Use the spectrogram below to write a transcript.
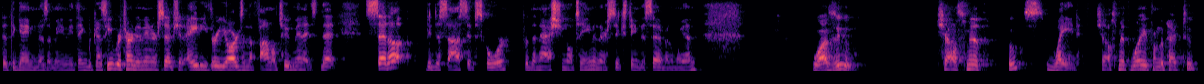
that the game doesn't mean anything because he returned an interception 83 yards in the final two minutes that set up the decisive score for the national team in their 16 to 7 win. Wazoo. Chau Smith, who? Wade. Chau Smith Wade from the Pac two.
